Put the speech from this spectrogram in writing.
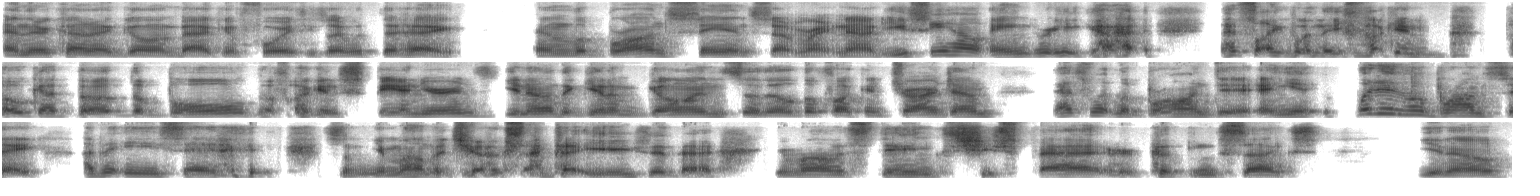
And they're kind of going back and forth. He's like, what the heck? And LeBron's saying something right now. Do you see how angry he got? That's like when they fucking poke at the the bull, the fucking Spaniards, you know, to get them going so they'll, they'll fucking charge him. That's what LeBron did. And yet, what did LeBron say? I bet he said some your mama jokes. I bet he said that your mama stinks, she's fat, her cooking sucks. You know,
